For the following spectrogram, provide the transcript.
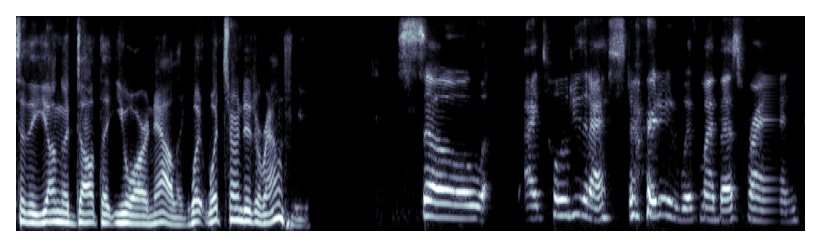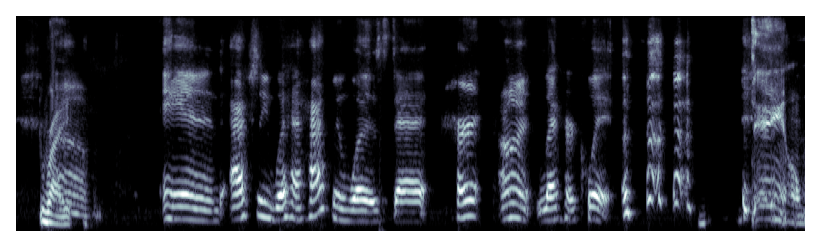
to the young adult that you are now. Like what what turned it around for you? so I told you that I started with my best friend. Right. Um, and actually what had happened was that her aunt let her quit. Damn.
